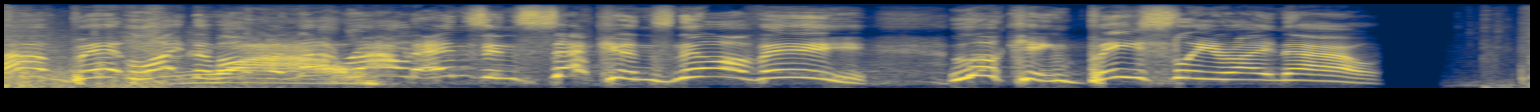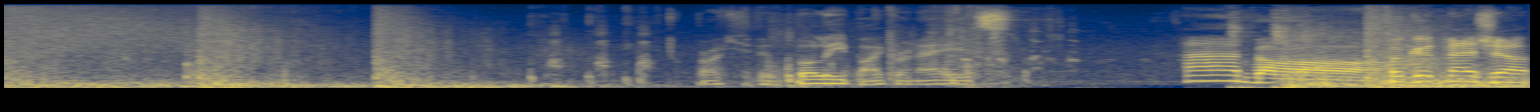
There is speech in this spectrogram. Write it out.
and Bit light them up, and that round ends in seconds. Navi looking beastly right now. Brokey's been bullied by grenades. And one Oh. for good measure.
